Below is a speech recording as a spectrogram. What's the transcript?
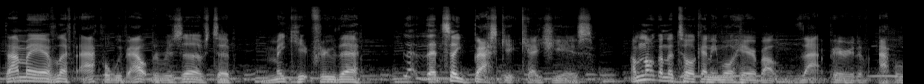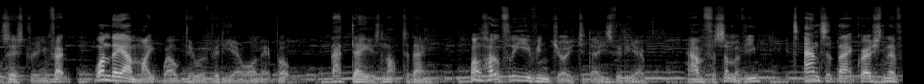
that may have left Apple without the reserves to make it through their, let's say, basket case years. I'm not going to talk anymore here about that period of Apple's history. In fact, one day I might well do a video on it, but that day is not today. Well, hopefully you've enjoyed today's video. And for some of you, it's answered that question of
